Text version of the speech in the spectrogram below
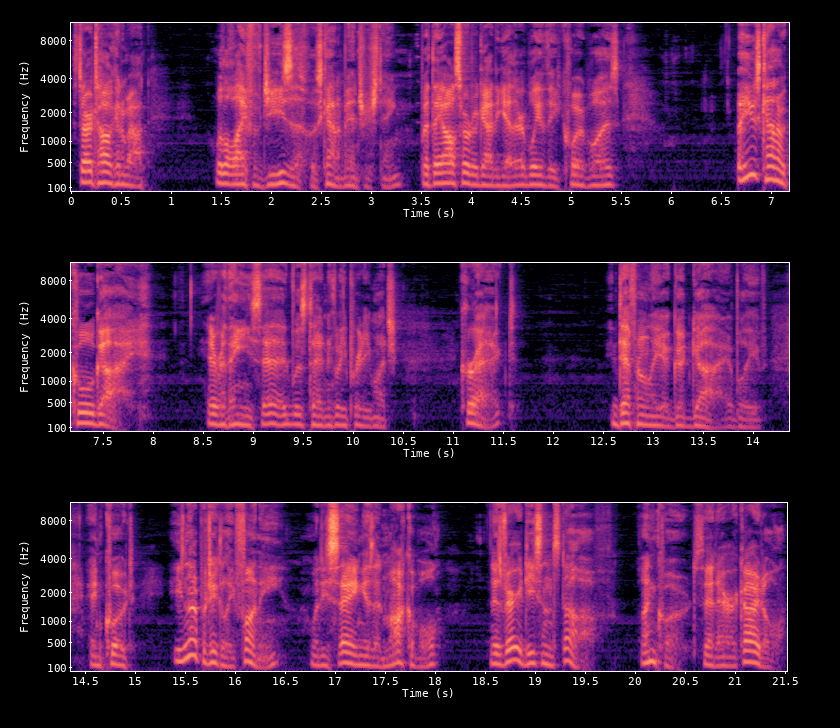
start talking about, well, the life of Jesus was kind of interesting, but they all sort of got together. I believe the quote was, but he was kind of a cool guy. Everything he said was technically pretty much correct. Definitely a good guy, I believe. And, quote, he's not particularly funny. What he's saying is unmockable. It's very decent stuff, unquote, said Eric Idle.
